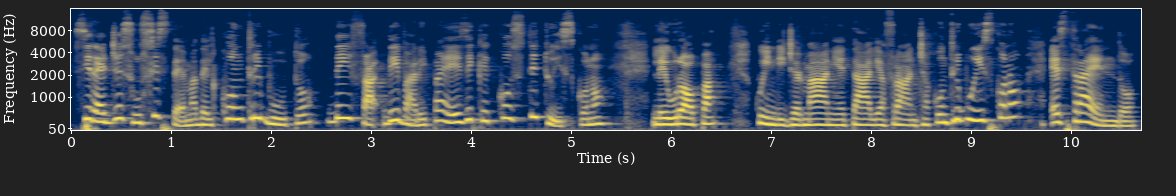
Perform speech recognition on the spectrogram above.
si regge sul sistema del contributo dei, fa- dei, vari paesi che costituiscono l'Europa. Quindi Germania, Italia, Francia contribuiscono estraendo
